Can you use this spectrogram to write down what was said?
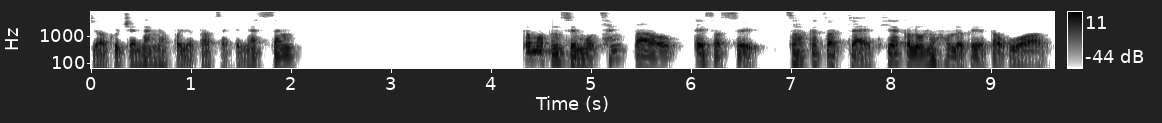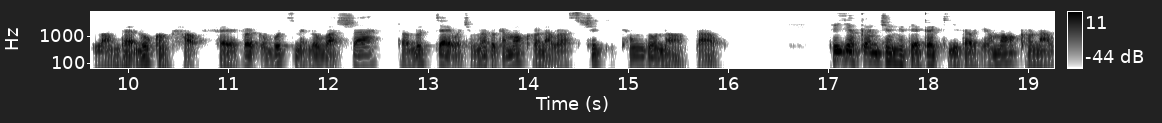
sợ của chạy năng là bây giờ tạo ra cái nhất sinh có một phần sự một sáng tạo để sở sự cho các cho chạy theo cái lối lúc hậu lời cái giờ tàu ủa làm đại lúc còn học phải với công bút mình lúc và xa. Rồi lúc chạy và chúng ta tụ cái móc nào là restrict thông đồ nào tạo thế giờ con chân cái cái kỳ đầu giờ mắc còn nào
